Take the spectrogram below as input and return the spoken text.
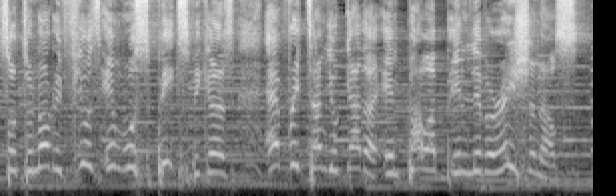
So do not refuse him who speaks because every time you gather in power in liberation house,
